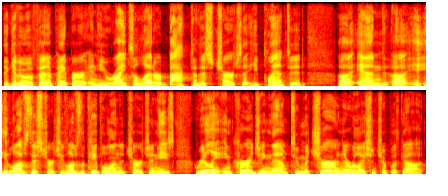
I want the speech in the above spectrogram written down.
They give him a pen and paper, and he writes a letter back to this church that he planted. Uh, and uh, he, he, loves this church. He loves the people in the church, and he's really encouraging them to mature in their relationship with God.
